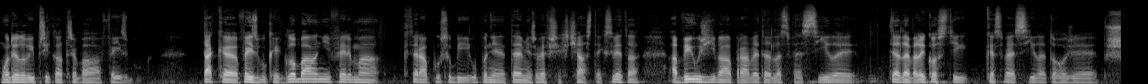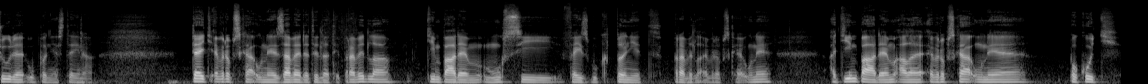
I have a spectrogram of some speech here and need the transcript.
modelový příklad třeba Facebook, tak eh, Facebook je globální firma, která působí úplně téměř ve všech částech světa a využívá právě téhle své síly, téhle velikosti ke své síle toho, že je všude úplně stejná. Teď Evropská unie zavede tyhle ty pravidla, tím pádem musí Facebook plnit pravidla Evropské unie a tím pádem ale Evropská unie, pokud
